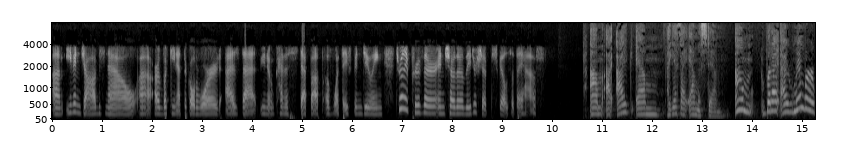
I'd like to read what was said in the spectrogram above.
Um, even jobs now uh, are looking at the gold award as that, you know, kind of step up of what they've been doing to really prove their and show their leadership skills that they have. Um, I, I am, I guess I am a STEM. Um, but I, I remember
